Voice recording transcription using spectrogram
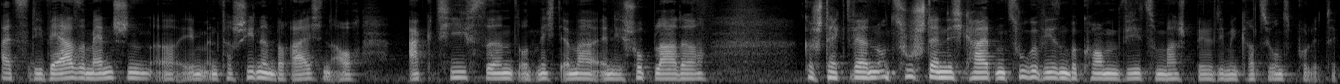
als diverse Menschen äh, eben in verschiedenen Bereichen auch aktiv sind und nicht immer in die Schublade gesteckt werden und Zuständigkeiten zugewiesen bekommen, wie zum Beispiel die Migrationspolitik.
